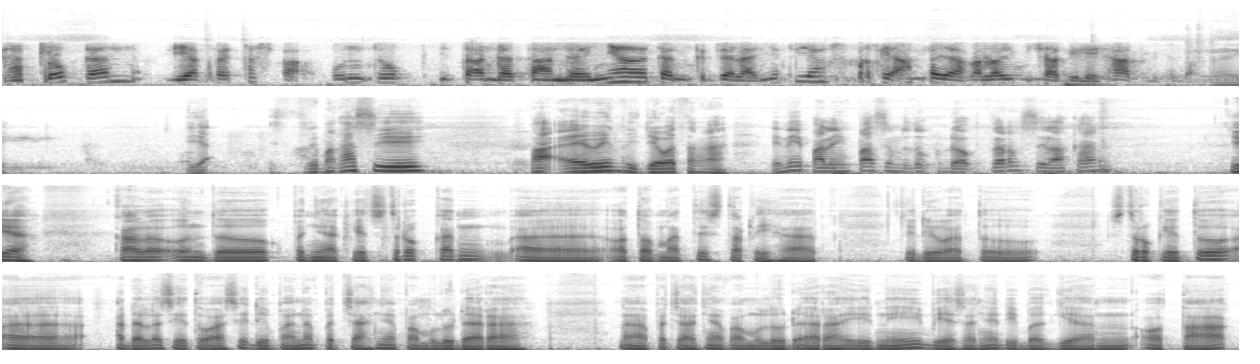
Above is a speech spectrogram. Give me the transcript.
stroke dan diabetes Pak. Untuk tanda-tandanya dan gejalanya itu yang seperti apa ya kalau bisa dilihat gitu Pak? Baik. Ya, terima kasih Pak Ewin di Jawa Tengah. Ini paling pas untuk dokter, silakan. Ya, kalau untuk penyakit stroke kan eh, otomatis terlihat. Jadi waktu stroke itu eh, adalah situasi di mana pecahnya pembuluh darah. Nah, pecahnya pembuluh darah ini biasanya di bagian otak.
